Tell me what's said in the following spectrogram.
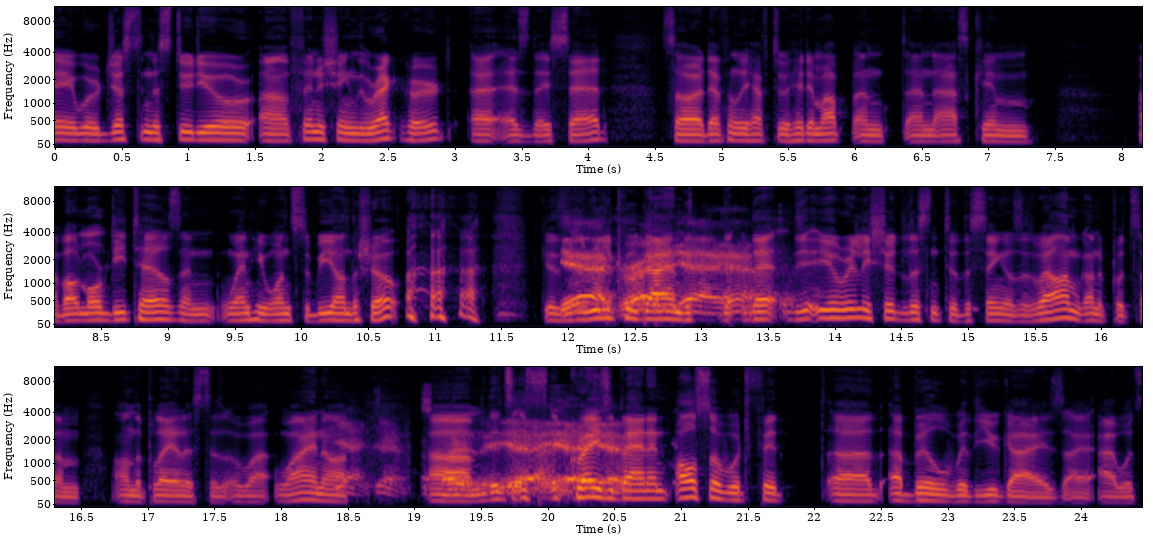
they were just in the studio uh, finishing the record, uh, as they said. So I definitely have to hit him up and and ask him about more details and when he wants to be on the show because he's a Yeah, really cool guy and Yeah, the- yeah. the- you really should listen to the singles as well i'm gonna put some on the playlist as why, why not Yeah, do it. um it's, yeah, it's a yeah, crazy yeah. band and also would fit uh, a bill with you guys i i would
